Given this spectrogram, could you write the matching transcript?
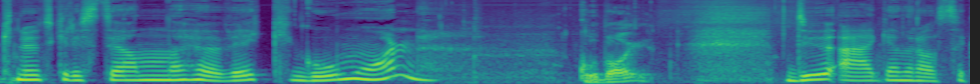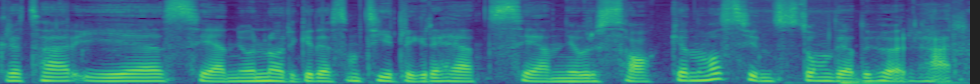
Knut Kristian Høvik, god morgen. God dag. Du er generalsekretær i Senior Norge, det som tidligere het Seniorsaken. Hva syns du om det du hører her?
